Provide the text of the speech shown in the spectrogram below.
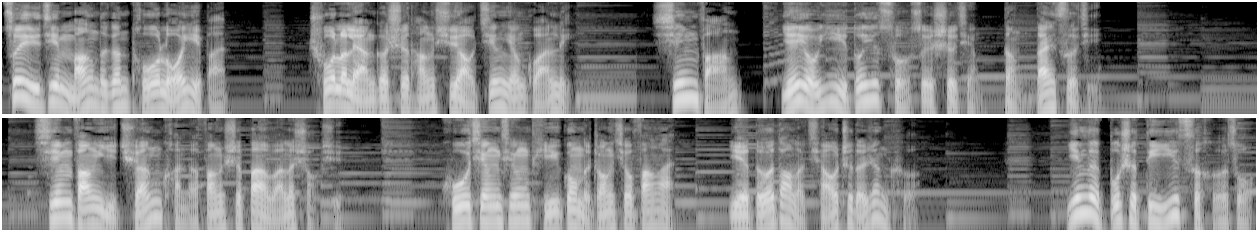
最近忙得跟陀螺一般，除了两个食堂需要经营管理，新房也有一堆琐碎事情等待自己。新房以全款的方式办完了手续，胡青青提供的装修方案也得到了乔治的认可。因为不是第一次合作，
